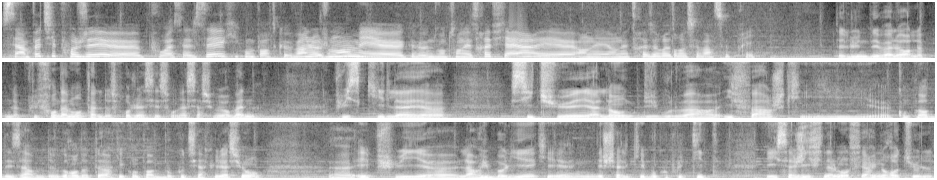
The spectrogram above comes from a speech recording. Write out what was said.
C'est un petit projet euh, pour SLC qui comporte que 20 logements, mais euh, dont on est très fiers et euh, on est très heureux de recevoir ce prix. L'une des valeurs la, plus fondamentales de ce projet, c'est son insertion urbaine, puisqu'il est situé à l'angle du boulevard Iffarge qui comporte des arbres de grande hauteur, qui comporte beaucoup de circulation, et puis la rue Bollier qui est une échelle qui est beaucoup plus petite. Et il s'agit finalement de faire une rotule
